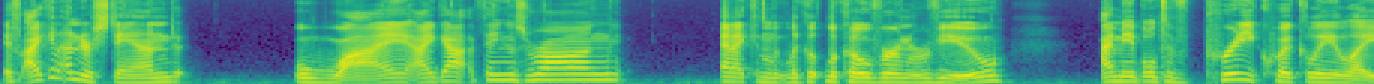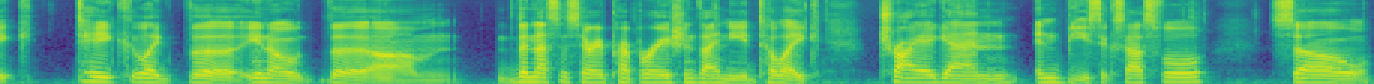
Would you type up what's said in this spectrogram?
if I can understand why I got things wrong and I can look, look over and review, I'm able to pretty quickly like take like the, you know, the um the necessary preparations I need to like try again and be successful. So,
